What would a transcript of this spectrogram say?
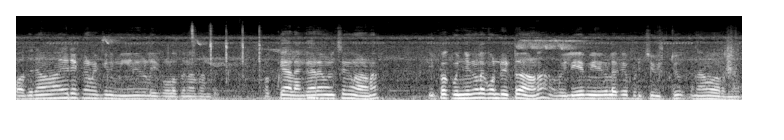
പതിനായിരക്കണക്കിന് മീനുകൾ ഈ കുളത്തിനകത്തുണ്ട്. ഒക്കെ അലങ്കാര മത്സ്യങ്ങളാണ്. ഇപ്പൊ കുഞ്ഞുങ്ങളെ കൊണ്ടിട്ടതാണ് വലിയ മീനുകളൊക്കെ പിടിച്ച് വിറ്റു എന്നാണ് പറഞ്ഞത്.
